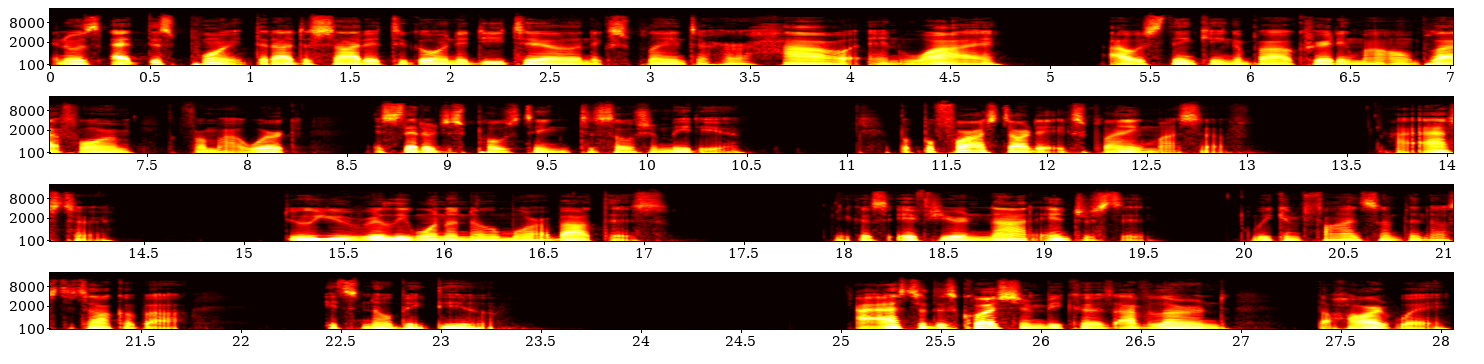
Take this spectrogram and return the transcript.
And it was at this point that I decided to go into detail and explain to her how and why I was thinking about creating my own platform for my work instead of just posting to social media. But before I started explaining myself, I asked her, Do you really want to know more about this? Because if you're not interested, we can find something else to talk about. It's no big deal. I asked her this question because I've learned the hard way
